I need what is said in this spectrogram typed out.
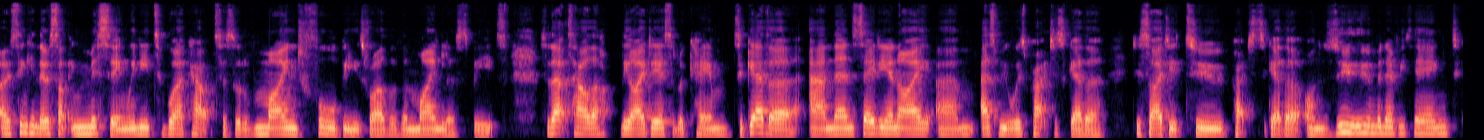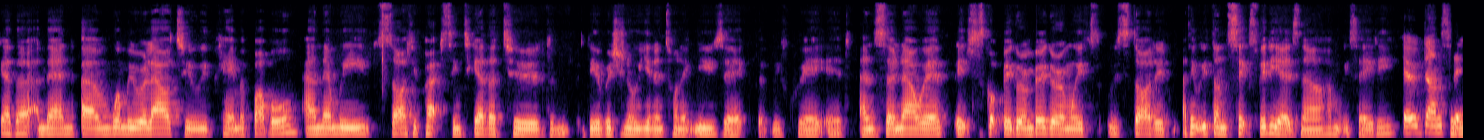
I was thinking there was something missing. We need to work out to sort of mindful beats rather than mindless beats. So that's how the, the idea sort of came together. And then Sadie and I, um, as we always practice together, decided to practice together on Zoom and everything together. And then um, when we were allowed to, we became a bubble. And then we started practicing together to the, the original yin and tonic music that we've created. And so now we're, it's just got bigger and bigger. And we've, we've started, I think we've done six videos now, haven't we, Sadie? Yeah, we've done six.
